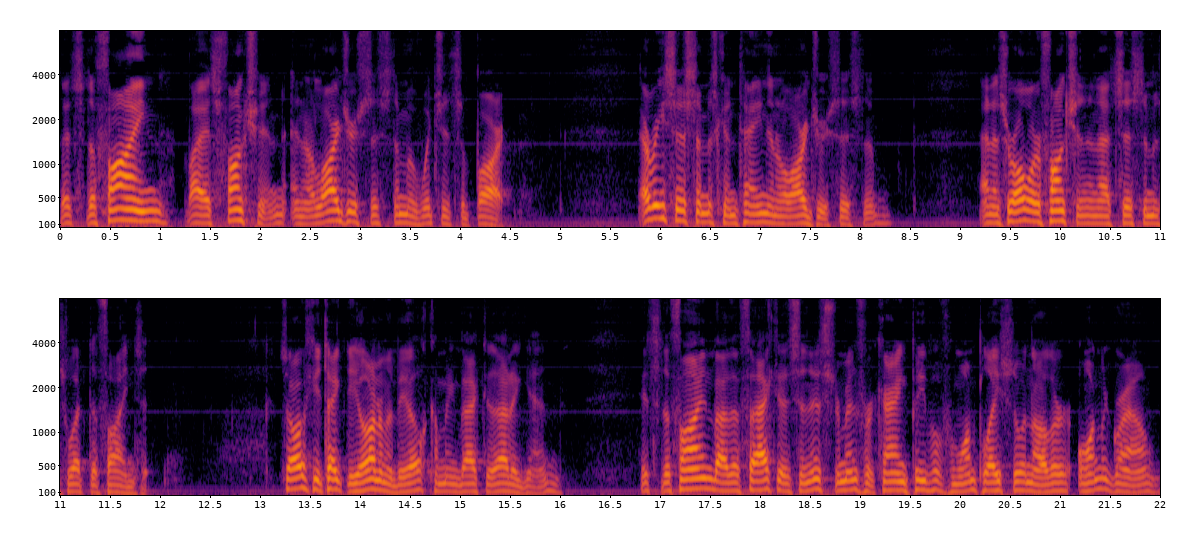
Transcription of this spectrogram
that's defined by its function in a larger system of which it's a part. Every system is contained in a larger system, and its role or function in that system is what defines it. So if you take the automobile, coming back to that again, it's defined by the fact that it's an instrument for carrying people from one place to another on the ground,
